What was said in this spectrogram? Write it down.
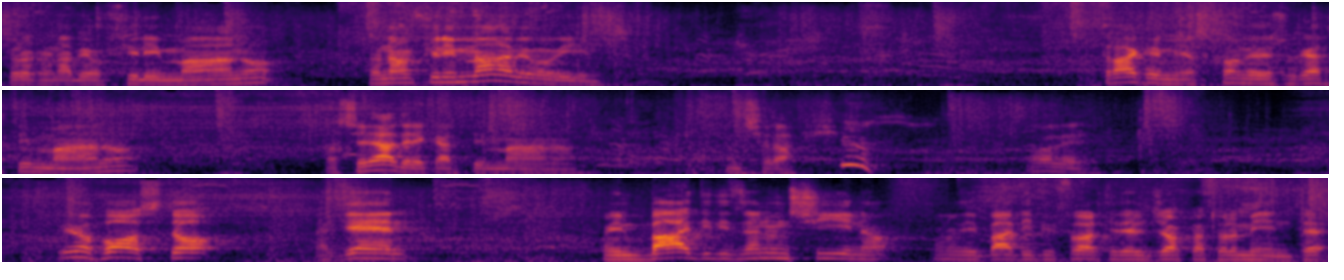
Spero che non abbia un filo in mano. Se non ha un filo in mano abbiamo vinto. Tracker mi nasconde le sue carte in mano. Ma ce le ha delle carte in mano? Non ce l'ha. Olè. Primo posto. Again. Con il buddy di Zanuncino. Uno dei buddy più forti del gioco attualmente.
